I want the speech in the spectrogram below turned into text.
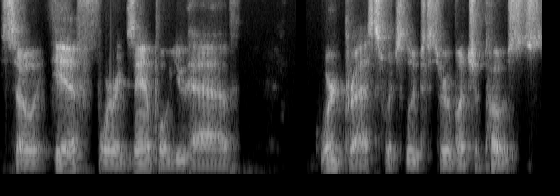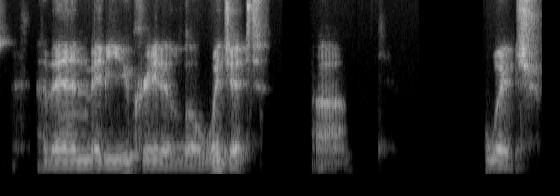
So if, for example, you have WordPress, which loops through a bunch of posts, and then maybe you created a little widget, um, which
